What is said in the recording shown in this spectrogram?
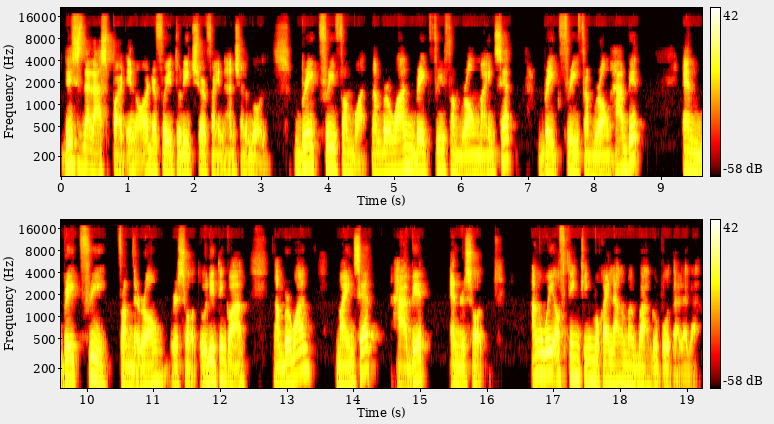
This is the last part in order for you to reach your financial goal. Break free from what? Number one, break free from wrong mindset, break free from wrong habit, and break free from the wrong result. Ulitin ko ha. Number one, mindset, habit, and result. Ang way of thinking mo kailangan magbago po talaga.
